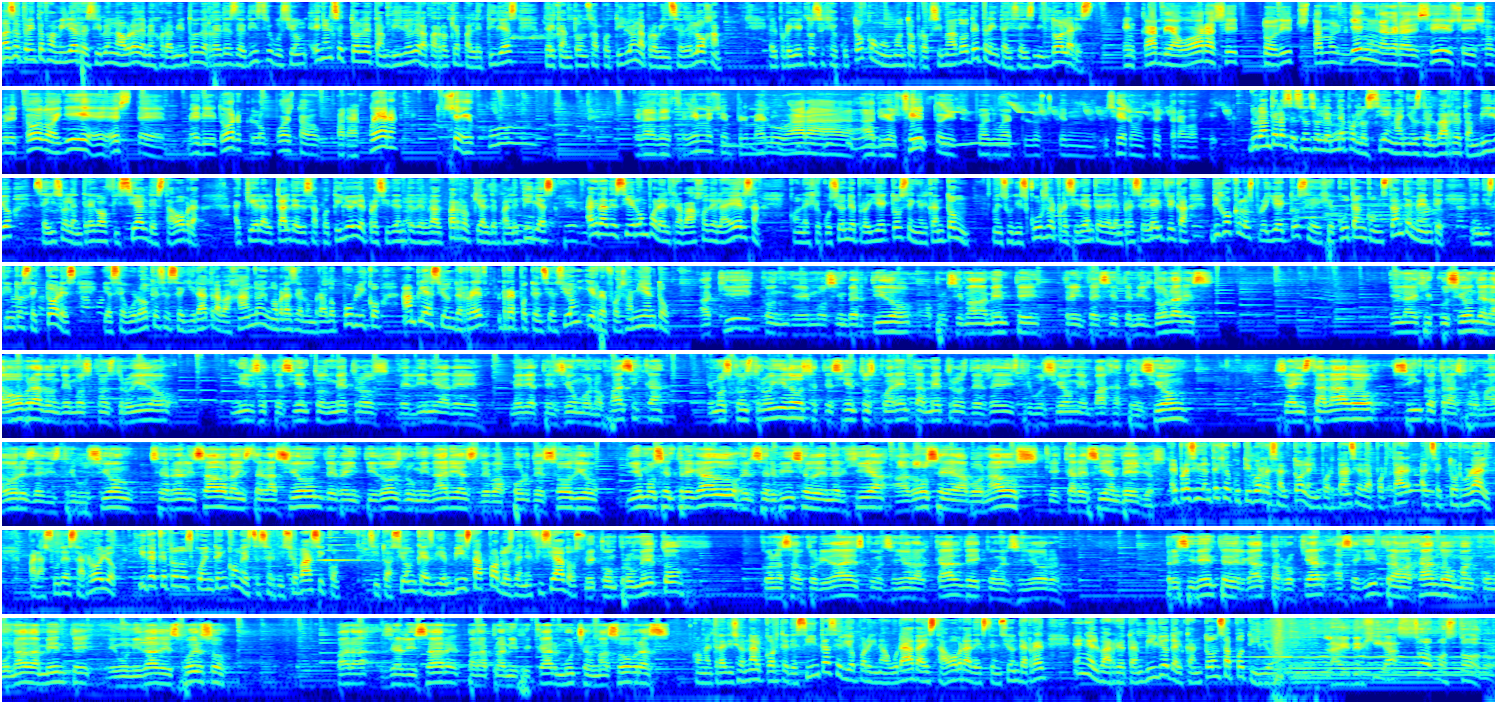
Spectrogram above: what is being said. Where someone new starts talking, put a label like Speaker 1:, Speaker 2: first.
Speaker 1: Más de 30 familias reciben la obra de mejoramiento de redes de distribución en el sector de Tambillo de la parroquia Paletillas del Cantón Zapotillo en la provincia de Loja. El proyecto se ejecutó con un monto aproximado de 36 mil dólares.
Speaker 2: En cambio ahora sí, toditos estamos bien agradecidos y sobre todo allí este medidor que lo han puesto para afuera. Uh, Agradecemos en primer lugar a, Diosito y después a los que hicieron este trabajo.
Speaker 1: Durante la sesión solemne por los 100 años del barrio Tambillo se hizo la entrega oficial de esta obra. Aquí el alcalde de Zapotillo y el presidente del GAD parroquial de Paletillas agradecieron por el trabajo de la ERSA con la ejecución de proyectos en el cantón. En su discurso, el presidente de la empresa eléctrica dijo que los proyectos se ejecutan constantemente en distintos sectores y aseguró que se seguirá trabajando en obras de alumbrado público, ampliación de red, repotenciación y reforzamiento
Speaker 3: Aquí hemos invertido aproximadamente 37 mil dólares en la ejecución de la obra donde hemos construido 1.700 metros de línea de media tensión monofásica. Hemos construido 740 metros de redistribución en baja tensión, se ha instalado cinco transformadores de distribución. Se ha realizado la instalación de 22 luminarias de vapor de sodio y hemos entregado el servicio de energía a 12 abonados que carecían de ellos.
Speaker 1: El presidente ejecutivo resaltó la importancia de aportar al sector rural para su desarrollo y de que todos cuenten con este servicio básico, situación que es bien vista por los beneficiados.
Speaker 3: Me comprometo con las autoridades, con el señor alcalde, con el señor presidente del GAD parroquial, a seguir trabajando mancomunadamente en unidad de esfuerzo para realizar, para planificar muchas más obras.
Speaker 1: Con el tradicional corte de cinta se dio por inaugurada esta obra de extensión de red en el barrio Tambillo del Cantón Zapotillo.
Speaker 4: La energía somos todos.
